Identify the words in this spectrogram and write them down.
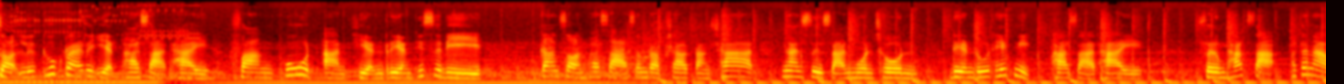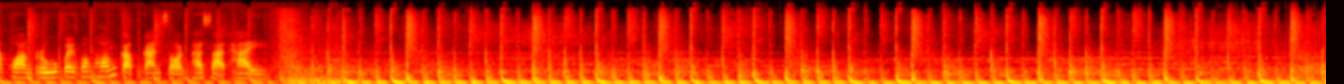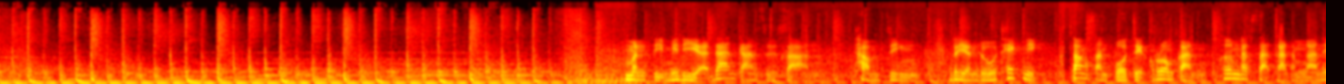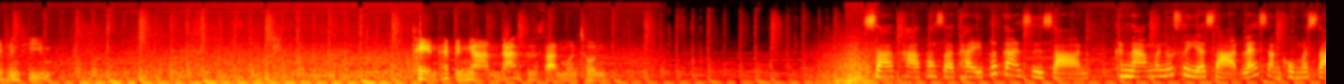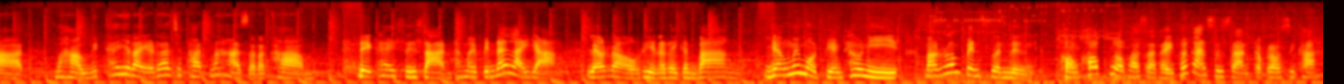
เจาะลึกทุกรายละเอียดภาษาไทย ฟังพูดอ่านเขียนเรียนทฤษฎี การสอนภาษาสำหรับชาวต่างชาติ งานสื่อสารมวลชน เรียนรู้เทคนิคภาษาไทย เสริมทักษะพัฒนาความรู้ไปพร้อมๆ กับการสอนภาษาไทย มันติมีเดียด้านการสื่อสารทำจริง เรียนรู้เทคนิคสร้างสรรค์โปรเจกต์ร่วมกัน เพิ่มทักษะการทำงานให้เป็นทีม เทรนให้เป็นงานด้านสื่อสารมวลชน สาขาภาษาไทยเพื่อการสื่อสาร คณะมนุษยศาสตร์ และสังคมศาสตร์ มหาวิทยาลัยราชภัฏมหาสารคาม เด็กไทยสื่อสารทำไมเป็นได้หลายอย่าง แล้วเราเรียนอะไรกันบ้าง ยังไม่หมดเพียงเท่านี้ มาร่วมเป็นส่วนหนึ่งของครอบครัวภาษาไทยเพื่อการสื่อสารกับเราสิคะ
